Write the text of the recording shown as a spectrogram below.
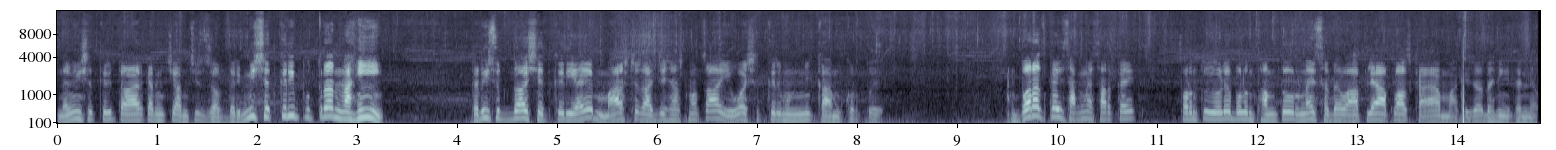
नवीन शेतकरी तयार करण्याची आमची जबाबदारी. मी शेतकरी पुत्र नाही. तरीसुद्धा शेतकरी आहे. महाराष्ट्र राज्य शासनाचा युवा शेतकरी म्हणून मी काम करतो आहे बरंच काही सांगण्यासारखं आहे परंतु एवढे बोलून थांबतो. नाही सदैव आपल्या आपलाच काळ्या मातीचा धनी. धन्यवाद.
